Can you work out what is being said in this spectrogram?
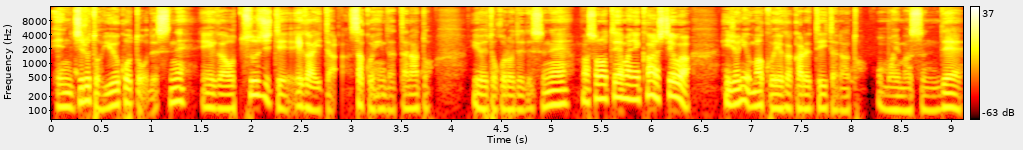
演じるということをですね、映画を通じて描いた作品だったなというところでですね、まあ、そのテーマに関しては非常にうまく描かれていたなと思いますんで、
